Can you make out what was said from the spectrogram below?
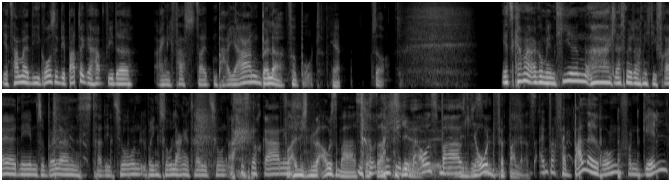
jetzt haben wir die große Debatte gehabt, wieder eigentlich fast seit ein paar Jahren, Böllerverbot. Ja. So. Jetzt kann man argumentieren, ah, ich lasse mir doch nicht die Freiheit nehmen zu böllern, das ist Tradition. Übrigens, so lange Tradition ist es noch gar nicht. Vor allem nicht nur Ausmaß, dass Und da nicht in dem Ausmaß, das Millionen verballerst. Das ist einfach Verballerung von Geld.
